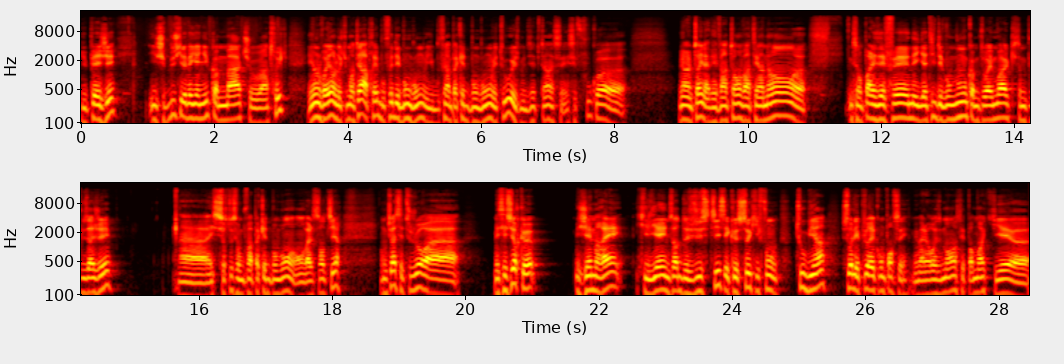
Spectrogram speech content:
du PSG. Je sais plus ce qu'il avait gagné comme match ou un truc, et on le voyait dans le documentaire après bouffer des bonbons, il bouffait un paquet de bonbons et tout, et je me disais putain, c'est fou quoi. Mais en même temps, il avait 20 ans, 21 ans, euh, ils sont pas les effets négatifs des bonbons comme toi et moi qui sommes plus âgés. Euh, et surtout si on bouffe un paquet de bonbons, on va le sentir. Donc tu vois, c'est toujours. Euh, mais c'est sûr que j'aimerais qu'il y ait une sorte de justice et que ceux qui font tout bien soient les plus récompensés. Mais malheureusement, c'est pas moi qui ai euh,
